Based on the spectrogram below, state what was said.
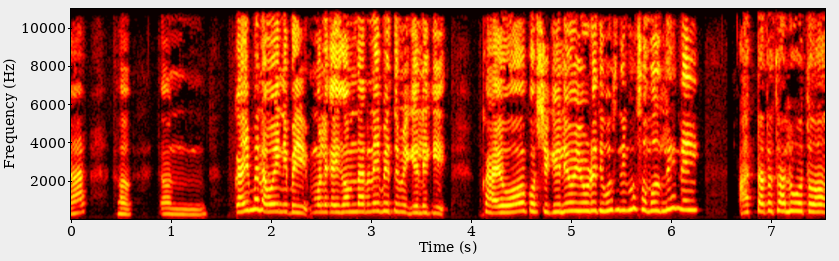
हा? काही म्हणा वहिनी बाई मला काही गमणार नाही बाई तुम्ही गेले की. काय हो कशी गेली हो एवढे दिवस निघून समजली नाही. आता तर चालू होतं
